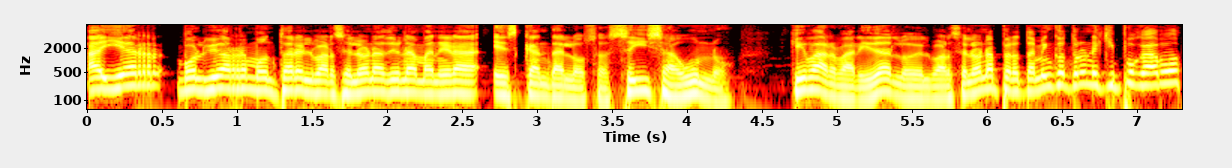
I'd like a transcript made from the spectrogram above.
ayer volvió a remontar el Barcelona de una manera escandalosa, 6 a 1. Qué barbaridad lo del Barcelona, pero también contra un equipo Gabo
